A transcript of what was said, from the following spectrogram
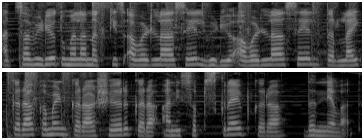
आजचा व्हिडिओ तुम्हाला नक्कीच आवडला असेल. व्हिडिओ आवडला असेल तर लाईक करा कमेंट करा शेअर करा आणि सबस्क्राईब करा. धन्यवाद.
